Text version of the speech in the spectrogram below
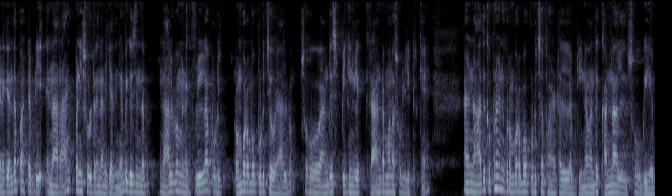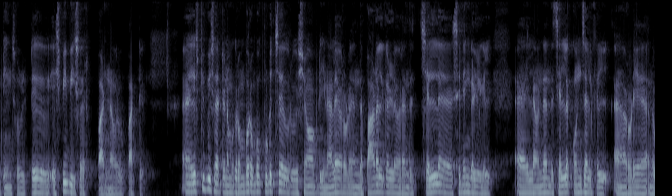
எனக்கு எந்த பாட்டு அப்படி நான் ரேங்க் பண்ணி சொல்கிறேன்னு நினைக்காதீங்க. பிகாஸ் இந்த ஆல்பம் எனக்கு ஃபுல்லாக பிடி ரொம்ப ரொம்ப பிடிச்ச ஒரு album so I'm just speaking like ரேண்டமாக நான் சொல்லிகிட்டு இருக்கேன். அண்ட் அதுக்கப்புறம் எனக்கு ரொம்ப ரொம்ப பிடிச்ச பாடல் அப்படின்னா வந்து கண்ணால் சோபி அப்படின்னு சொல்லிட்டு எஸ்பிபி சார் பாடின ஒரு பாட்டு. எஸ்பிபி சார்ட்டு நமக்கு ரொம்ப ரொம்ப பிடிச்ச ஒரு விஷயம் அப்படின்னாலே அவரோட இந்த பாடல்களில் வர அந்த செல்ல சிடுங்கல்கள் இல்லை வந்து அந்த செல்ல கொஞ்சல்கள் அவருடைய அந்த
